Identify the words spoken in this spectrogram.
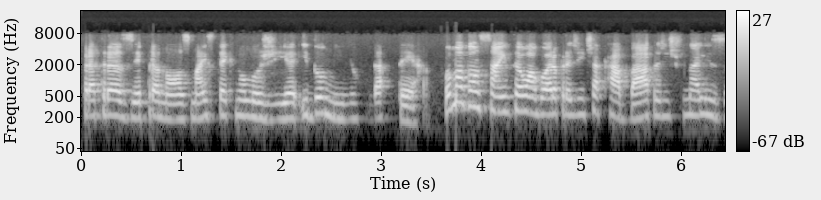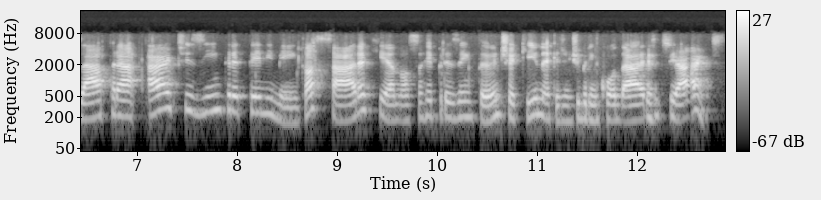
para trazer para nós mais tecnologia e domínio da Terra. Vamos avançar então agora para a gente acabar, para a gente finalizar para artes e entretenimento. A Sara, que é a nossa representante aqui, né, que a gente brincou da área de artes,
